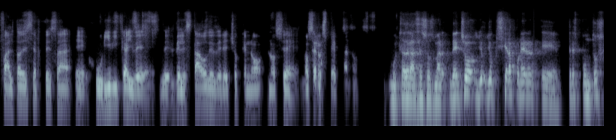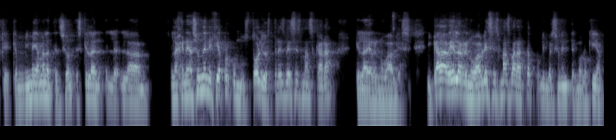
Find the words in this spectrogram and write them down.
falta de certeza eh, jurídica y de, del Estado de Derecho que no, no, se, no se respeta. ¿no? Muchas gracias, Osmar. De hecho, yo, yo quisiera poner eh, tres puntos que, que, a mí me llaman la atención. Es que la, la, generación de energía por combustóleo es tres veces más cara que la de renovables. Y cada vez la renovables es más barata por la inversión en tecnología.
